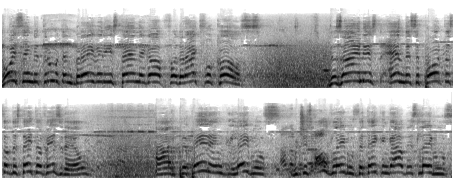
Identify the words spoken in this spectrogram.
voicing the truth and bravery standing up for the rightful cause, the Zionists and the supporters of the State of Israel are preparing labels, which is old labels, they're taking out these labels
